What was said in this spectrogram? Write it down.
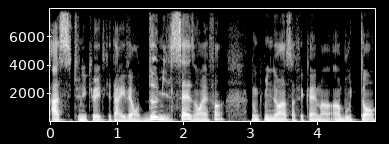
As, c'est une écurie qui est arrivée en 2016 en F1. Donc, mine de rien, ça fait quand même un, bout de temps.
